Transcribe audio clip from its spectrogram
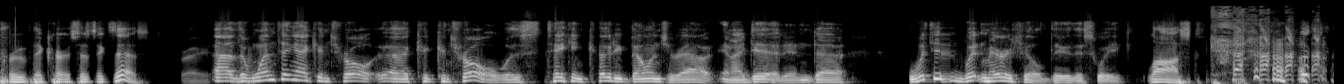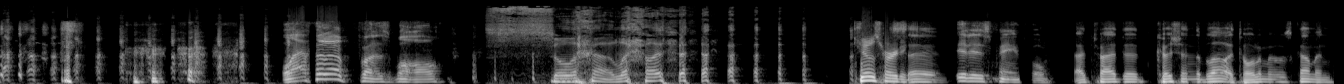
Prove that curses exist. Right. Uh, the one thing I control uh, could control was taking Cody Bellinger out, and I did. And uh, what did Whit Merrifield do this week? Lost. Laugh it up, fuzzball. so let- let- Joe's hurting. It is painful. I tried to cushion the blow. I told him it was coming.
